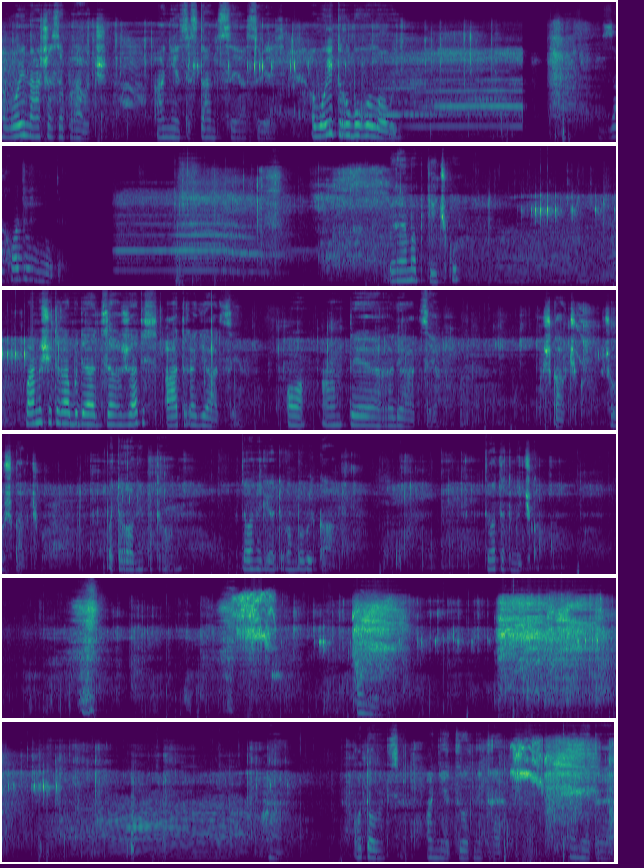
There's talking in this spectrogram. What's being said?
А во і наша заправочна. А ні, це станція связі. А во і трубоголовий. Заходимо внутрь. Беремо аптечку. Вам ще треба буде заряджатись від радіації. О, антирадіація. Шкафчик. Що в шкафчику? Патрони, патрони. Патрони для дробовика. Тут отмычка. Готовимося. А ні, тут не треба. А ні, треба.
